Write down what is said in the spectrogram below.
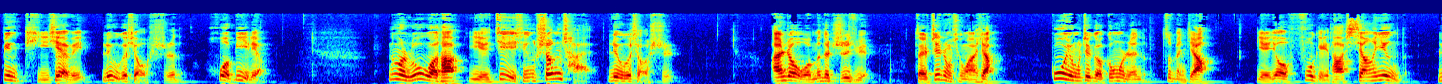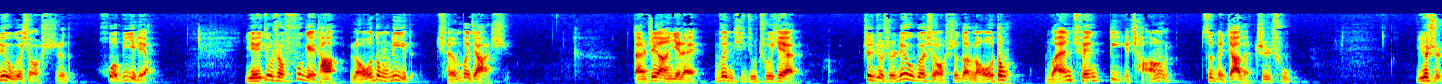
并体现为六个小时的货币量。那么，如果他也进行生产六个小时，按照我们的直觉，在这种情况下，雇佣这个工人的资本家也要付给他相应的六个小时的货币量，也就是付给他劳动力的。全部价值，但这样一来，问题就出现了。这就是六个小时的劳动完全抵偿了资本家的支出。于是，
